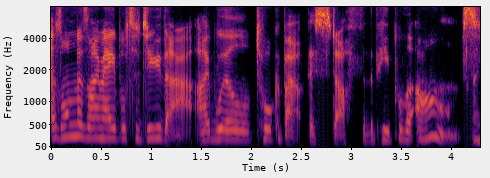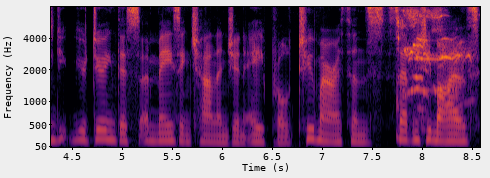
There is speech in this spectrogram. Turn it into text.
as long as I'm able to do that, I will talk about this stuff for the people that aren't. And you're doing this amazing challenge in April two marathons, 70 miles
